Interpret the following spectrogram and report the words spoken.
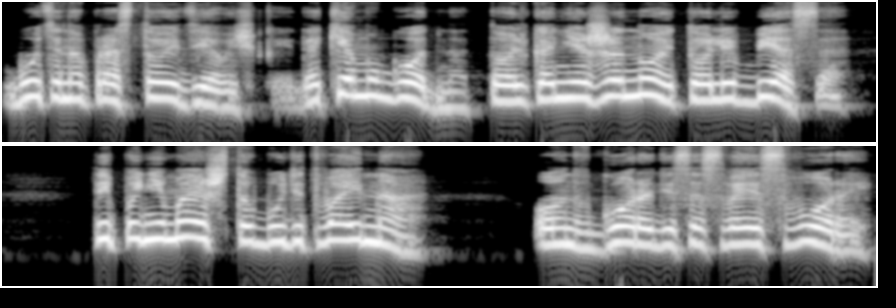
Будь она простой девочкой, да кем угодно, только не женой, то ли беса. Ты понимаешь, что будет война. Он в городе со своей сворой,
